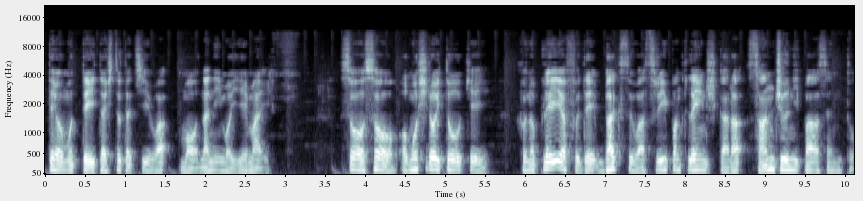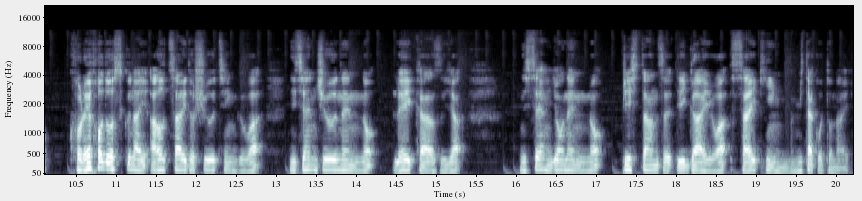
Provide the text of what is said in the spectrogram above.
って思っていた人たちはもう何も言えまい。そうそう、面白い統計。このプレイオフでバックスは3ポイントレンジから32%。これほど少ないアウトサイドシューティングは2010年のレイカーズや2004年のピスタンズ以外は最近見たことない。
